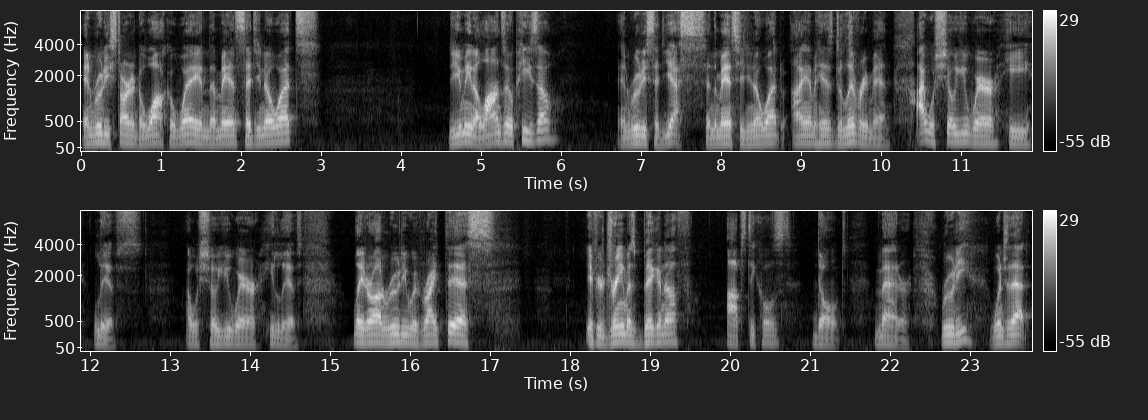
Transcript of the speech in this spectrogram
And Rudy started to walk away, and the man said, You know what? Do you mean Alonzo Pizzo? And Rudy said, Yes. And the man said, You know what? I am his delivery man. I will show you where he lives. I will show you where he lives. Later on, Rudy would write this If your dream is big enough, obstacles don't matter. Rudy went to that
